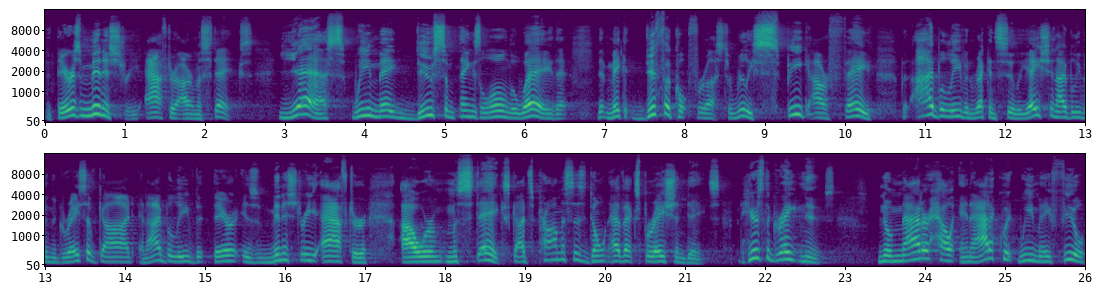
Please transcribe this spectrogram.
that there's ministry after our mistakes. Yes, we may do some things along the way that, that make it difficult for us to really speak our faith, but I believe in reconciliation. I believe in the grace of God. And I believe that there is ministry after our mistakes. God's promises don't have expiration dates. But here's the great news no matter how inadequate we may feel,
